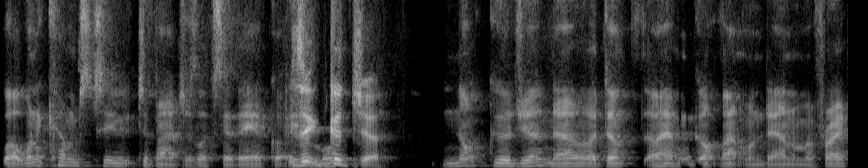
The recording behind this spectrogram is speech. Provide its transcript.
well, when it comes to to badgers, like I said, they have got Is it Gudger? Not Gudger, no, I don't I haven't got that one down, I'm afraid.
